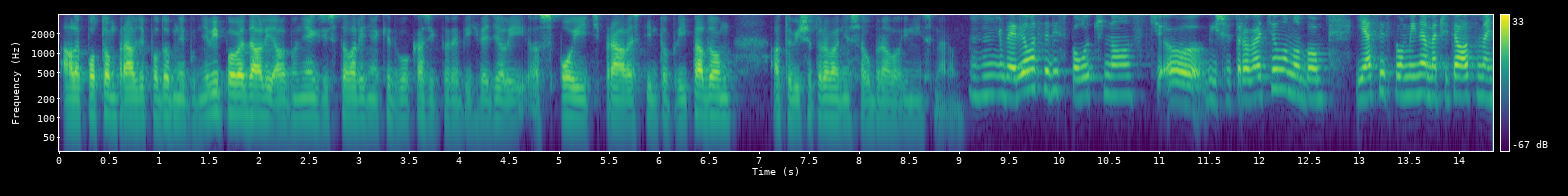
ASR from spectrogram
ale potom pravdepodobne buď nevypovedali, alebo neexistovali nejaké dôkazy, ktoré by ich vedeli spojiť práve s týmto prípadom a to vyšetrovanie sa ubralo iným smerom. Uh-huh. Verila vtedy spoločnosť o, vyšetrovateľom, lebo ja si spomínam a čítala som aj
